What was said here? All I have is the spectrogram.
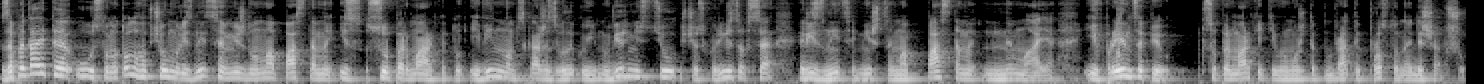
Запитайте у стоматолога, в чому різниця між двома пастами із супермаркету, і він вам скаже з великою ймовірністю, що, скоріш за все, різниці між цими пастами немає. І в принципі. Супермаркеті ви можете брати просто найдешевшу.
